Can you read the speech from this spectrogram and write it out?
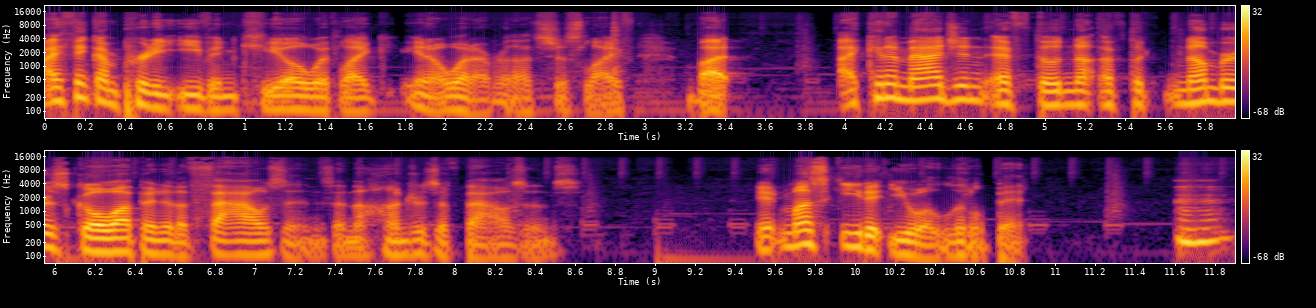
I think I'm pretty even keel with like, you know, whatever, that's just life. But I can imagine if the if the numbers go up into the thousands and the hundreds of thousands, it must eat at you a little bit, Mhm.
